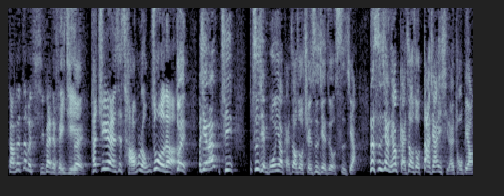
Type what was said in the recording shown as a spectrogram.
长得这么奇怪的飞机，对，它居然是长龙做的。对，而且呢，其之前波音要改造的时候，全世界只有四家。那四家你要改造的时候，大家一起来投标，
